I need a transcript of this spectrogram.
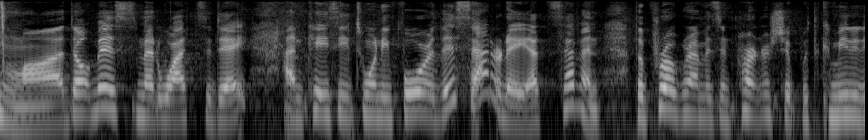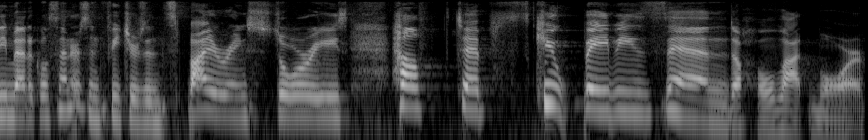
Aw, don't miss MedWatch today on KSEE24 this Saturday at 7. The program is in partnership with community medical centers and features inspiring stories, health tips, cute babies, and a whole lot more.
